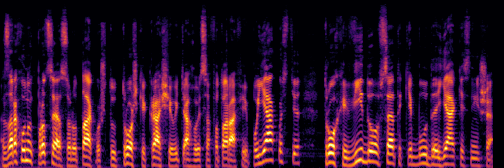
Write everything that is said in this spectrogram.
За рахунок процесору, також тут трошки краще витягуються фотографії по якості, трохи відео все-таки буде якісніше.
